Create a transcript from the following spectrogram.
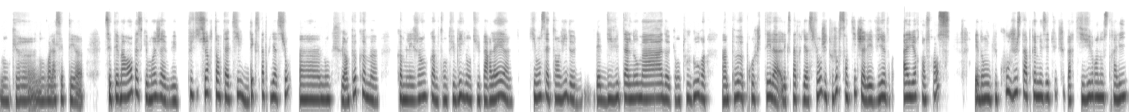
Donc euh, donc voilà, c'était c'était marrant parce que moi j'avais eu plusieurs tentatives d'expatriation. donc je suis un peu comme comme les gens, comme ton public dont tu parlais qui ont cette envie de d'être digital nomade, qui ont toujours un peu projeté l'expatriation. J'ai toujours senti que j'allais vivre ailleurs qu'en France. Et donc, du coup, juste après mes études, je suis partie vivre en Australie.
